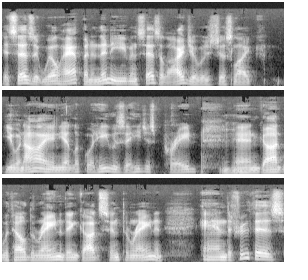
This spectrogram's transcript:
it says it will happen. And then he even says Elijah was just like you and I, and yet look what he was. He just prayed, Mm-hmm. and God withheld the rain, and then God sent the rain, and and the truth is,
